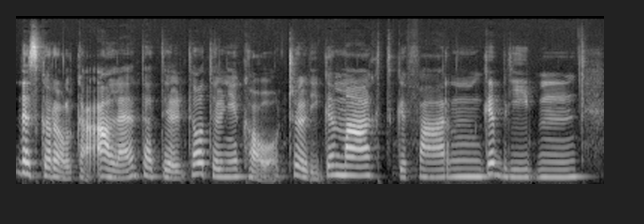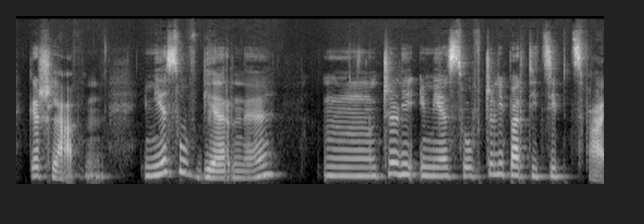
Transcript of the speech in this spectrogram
Deskorolka, ale ta tyl, to tylnie koło, czyli gemacht, gefahren, geblieben, geschlafen. Imię słów bierny, mm, czyli imię słów, czyli particip 2.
